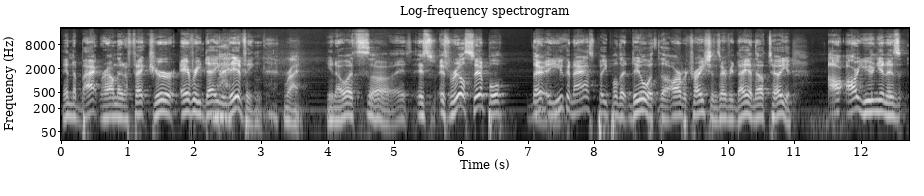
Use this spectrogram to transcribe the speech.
in the background that affects your everyday living. Right. You know, it's uh, it's it's it's real simple. There, you can ask people that deal with the arbitrations every day, and they'll tell you, our, our union is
